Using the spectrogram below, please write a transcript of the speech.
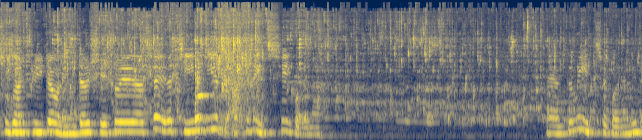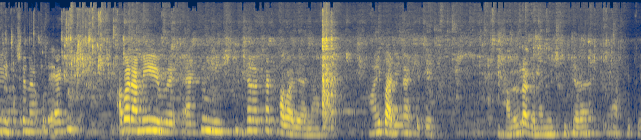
সুগার ফ্রিটাও নেই এটাও শেষ হয়ে গেছে। এটা চিনি দিয়ে খেতে ইচ্ছেই করে না। একদমই ইচ্ছে করে না, কিন্তু ইচ্ছে না করে একদম, আবার আমি একদম মিষ্টি ছাড়া চা খাওয়া যায় না। আমি পারি না খেতে। ভালো লাগে না মিষ্টি ছাড়া চা খেতে।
